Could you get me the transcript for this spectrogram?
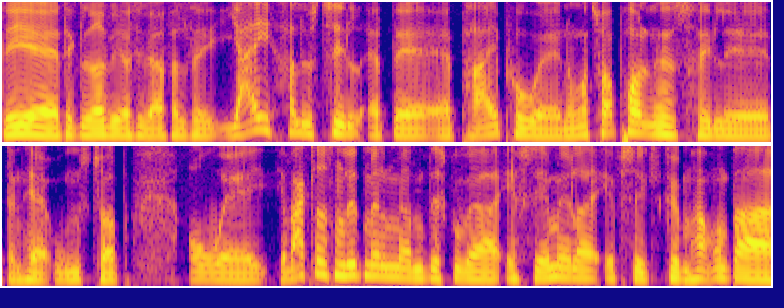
Det, øh, det glæder vi os i hvert fald til. Jeg har lyst til at, øh, at pege på øh, nogle af topholdene til øh, den her ugens top. Og øh, jeg vaklede sådan lidt mellem, om det skulle være FCM eller FC København, der,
